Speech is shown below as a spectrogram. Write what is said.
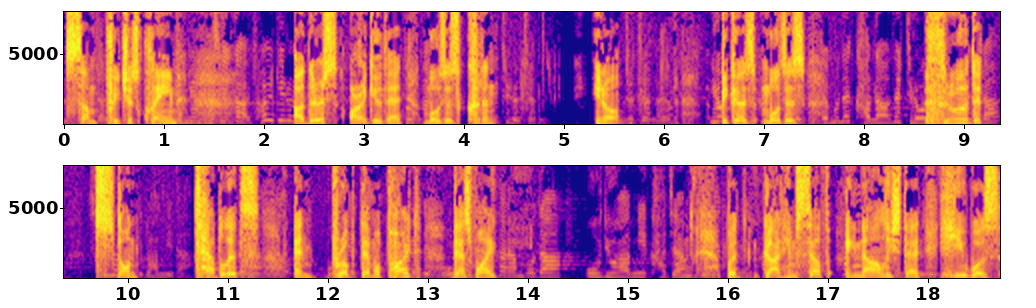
Some preachers claim. Others argue that Moses couldn't, you know, because Moses threw the stone tablets and broke them apart. That's why. But God Himself acknowledged that He was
